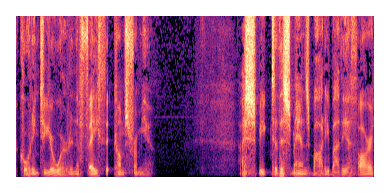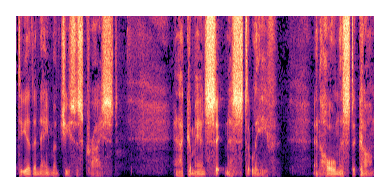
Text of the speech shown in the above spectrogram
according to your word and the faith that comes from you, I speak to this man's body by the authority of the name of Jesus Christ. And I command sickness to leave and wholeness to come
